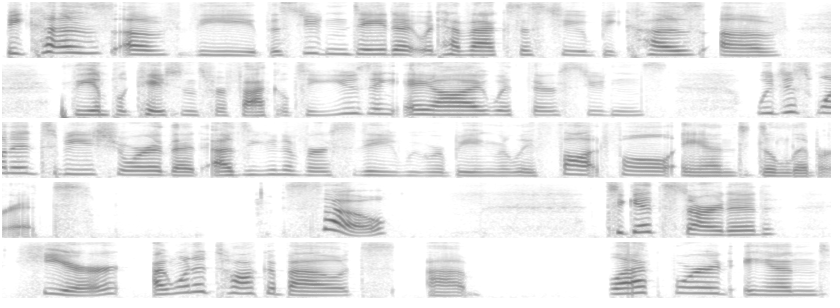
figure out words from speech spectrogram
because of the, the student data it would have access to, because of the implications for faculty using AI with their students. We just wanted to be sure that as a university, we were being really thoughtful and deliberate. So to get started here, I want to talk about uh, Blackboard and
